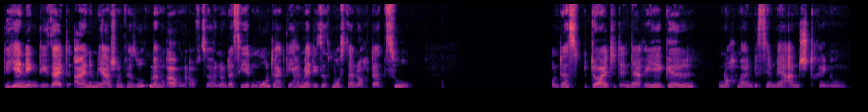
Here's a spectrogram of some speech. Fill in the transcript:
Diejenigen, die seit einem Jahr schon versuchen, mit dem Rauchen aufzuhören und das jeden Montag, die haben ja dieses Muster noch dazu. Und das bedeutet in der Regel noch mal ein bisschen mehr Anstrengung.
